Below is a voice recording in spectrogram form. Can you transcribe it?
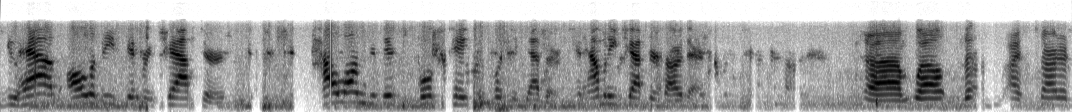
you have all of these different chapters. How long did this book take to put together, and how many chapters are there? Um, well, the, I started.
